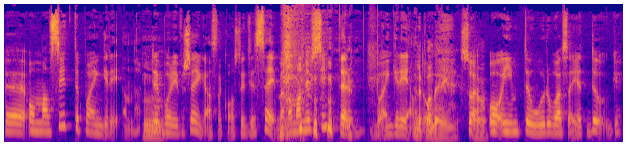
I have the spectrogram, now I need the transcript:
Eh, om man sitter på en gren, det vore i och för sig ganska konstigt i sig, men om man nu sitter på en gren Eller på en äng, så, ja. och inte oroar sig ett dugg,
